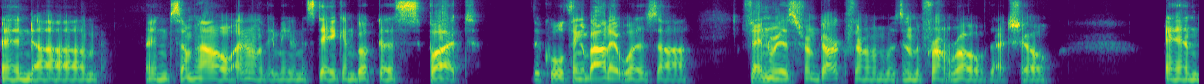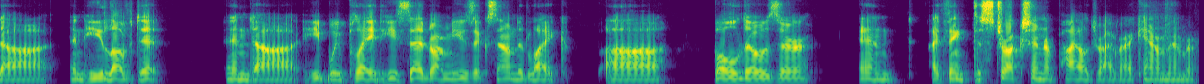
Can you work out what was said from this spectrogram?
And um and somehow I don't know they made a mistake and booked us. But the cool thing about it was uh, Fenriz from Darkthrone was in the front row of that show, and uh, and he loved it. And uh, he we played. He said our music sounded like uh, Bulldozer and I think Destruction or Piledriver. I can't remember.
